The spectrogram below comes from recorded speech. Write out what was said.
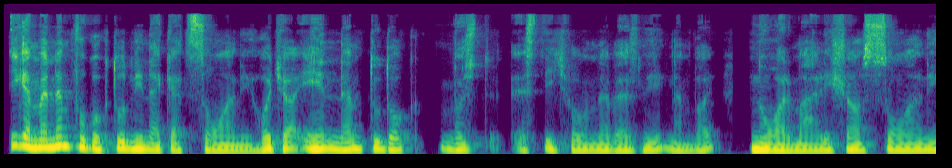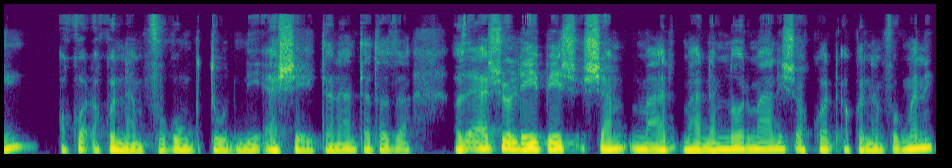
Igen, mert nem fogok tudni neked szólni. Hogyha én nem tudok, most ezt így fogom nevezni, nem baj, normálisan szólni, akkor, akkor nem fogunk tudni esélytelen. Tehát az, az első lépés sem már, már nem normális, akkor, akkor nem fog menni.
